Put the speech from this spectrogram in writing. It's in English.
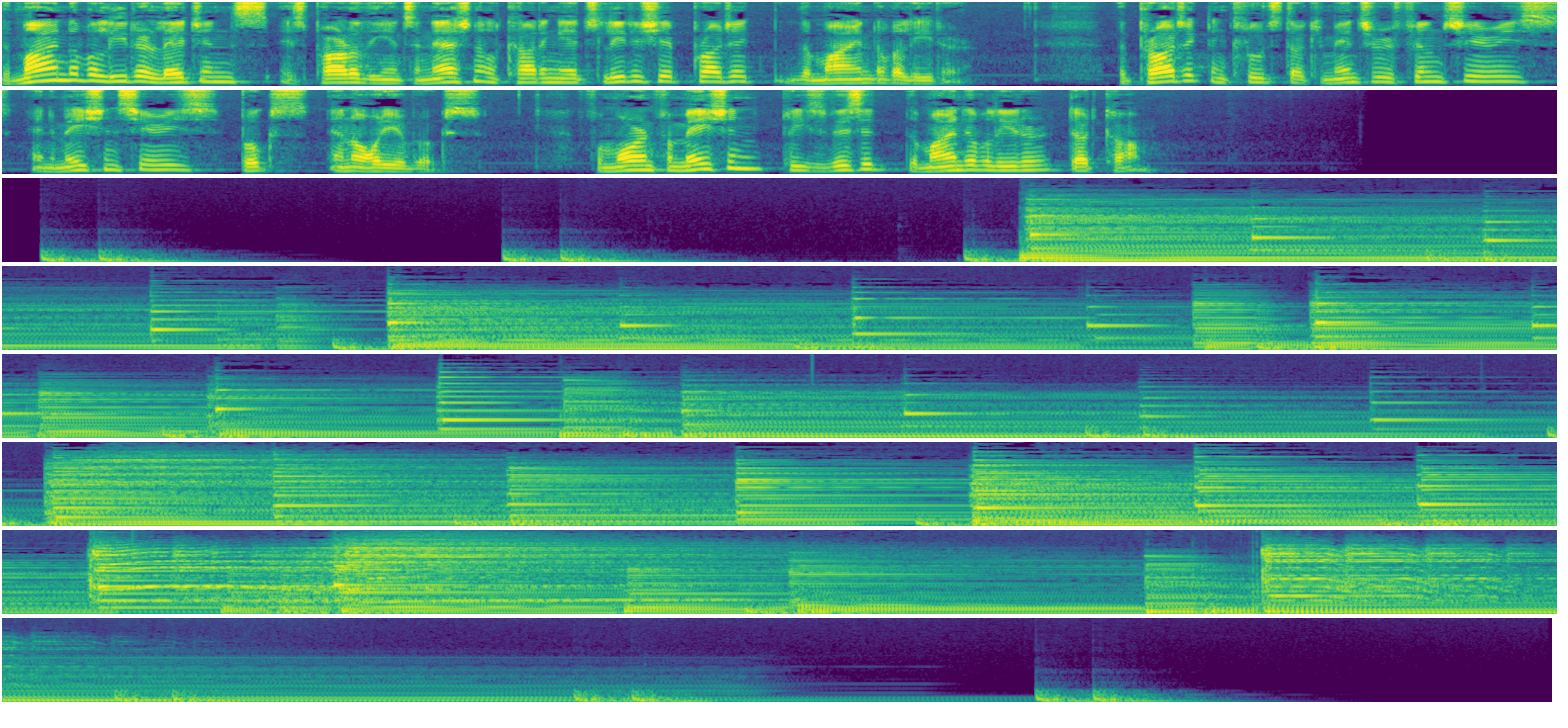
The Mind of a Leader Legends is part of the international cutting edge leadership project, The Mind of a Leader. The project includes documentary film series, animation series, books, and audiobooks. For more information, please visit themindofaleader.com.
